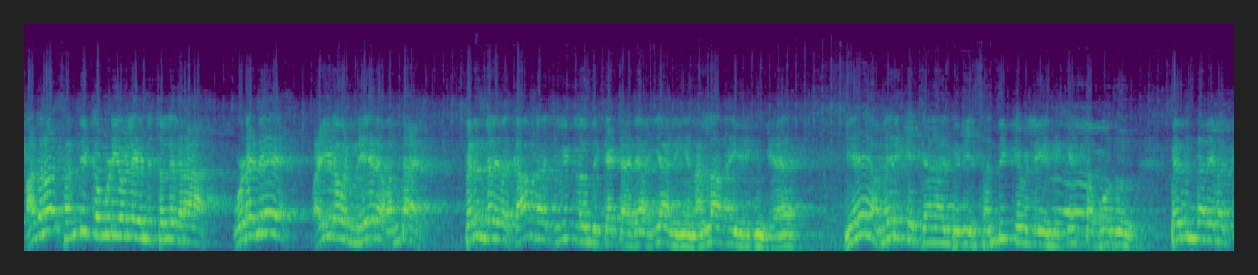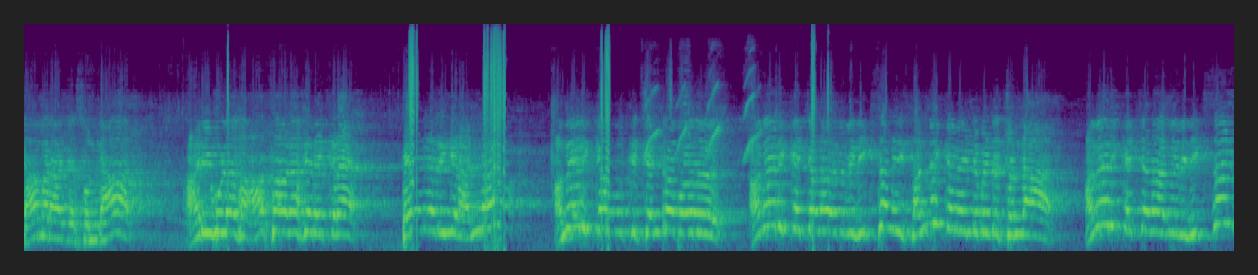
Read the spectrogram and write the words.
அதனால் சந்திக்க முடியவில்லை என்று சொல்லுகிறார். உடனே வைரவன் நேர வந்தார். பெருந்தலைவர் காமராஜ் வீட்டுல வந்து கேட்டாரு ஐயா நீங்க நல்லா தான் இருக்கீங்க. ஏன் அமெரிக்க ஜனாதிபதியை சந்திக்கவில்லை என்று கேட்டபோது பெருந்தலைவர் காமராஜர் சொன்னார் அறிவுலக ஆசானாக இருக்கிற பேரறிஞர் அண்ணா அமெரிக்காவுக்கு சென்ற போது அமெரிக்க ஜனாதிபதி நிக்சனை சந்திக்க வேண்டும் என்று சொன்னார். அமெரிக்க ஜனாதிபதி நிக்சன்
